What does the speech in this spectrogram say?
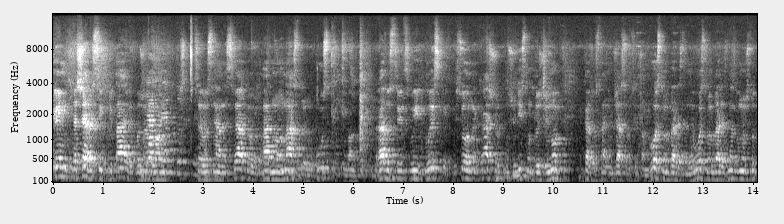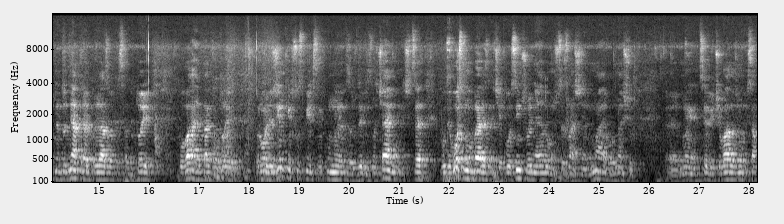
Окрім, я ще раз всіх вітаю, бажаю вам це весняне свято, гарного настрою, успіхів вам, радості від своїх близьких і всього найкращого, тому що дійсно без жінок, я кажу, останнім часом всі там 8 березня, не 8 березня, я думаю, що тут не до дня треба прив'язуватися до тої поваги, так, до тої ролі жінки в суспільстві, яку ми завжди відзначаємо. І чи це буде 8 березня, чи якогось іншого дня, я думаю, що це значення немає. Головне, щоб Ми це відчували, ну і саме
